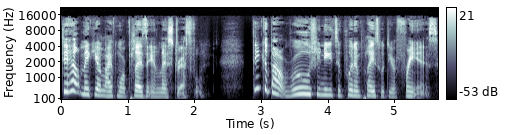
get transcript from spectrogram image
to help make your life more pleasant and less stressful. Think about rules you need to put in place with your friends.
